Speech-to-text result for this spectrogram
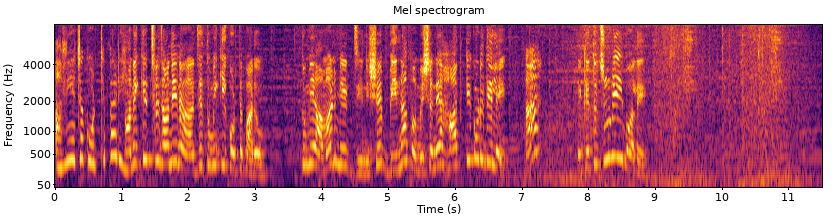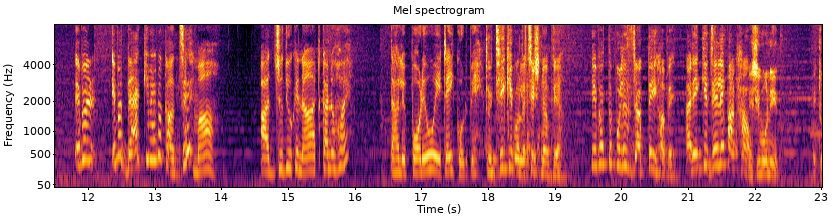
আমি এটা করতে পারি? আমি কিচ্ছু জানি না যে তুমি কি করতে পারো। তুমি আমার মেয়ের জিনিসে বিনা পারমিশনে হাত কি করে দিলে? হ্যাঁ? একে তো চুরিই বলে। এবার এবার দেখ কীভাবে কাঁদছে। মা আজ যদি ওকে না আটকানো হয় তাহলে পরেও এটাই করবে। তুই ঠিকই বলেছিস নাভিয়া। এবার তো পুলিশ ডাকতেই হবে। আর একে জেলে পাঠাও। পিসিমণি একটু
